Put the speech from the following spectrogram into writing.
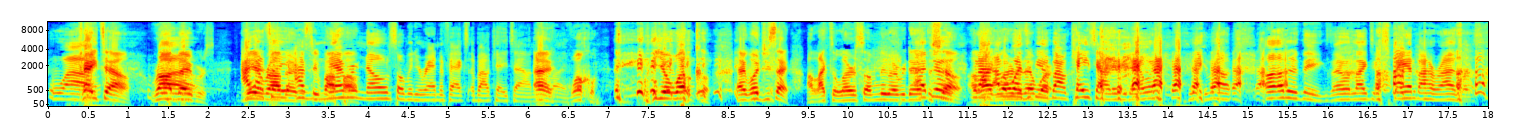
Wow. K Town, Rod Wow. Babers. I Me gotta and Rod tell you, Babers, I've 254. never known so many random facts about K Town. Hey, welcome. You're welcome. hey, what'd you say? I like to learn something new every day I at the do, show. but like I, I don't want it to be work. about K Town every day. I want to be about uh, other things. I would like to expand my horizons.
